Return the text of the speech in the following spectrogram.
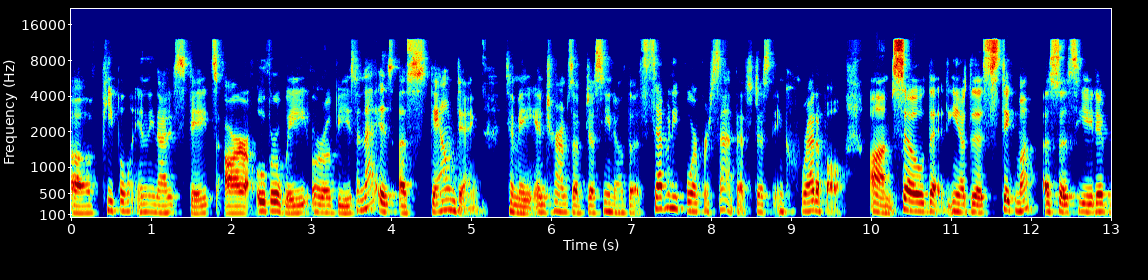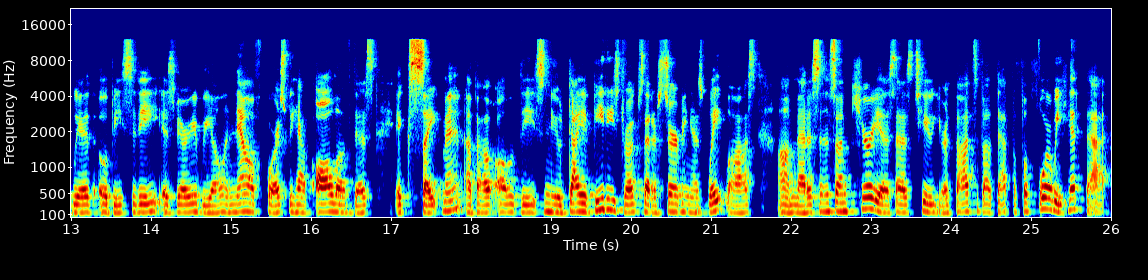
of people in the United States are overweight or obese, and that is astounding to me in terms of just you know the 74% that's just incredible um, so that you know the stigma associated with obesity is very real and now of course we have all of this excitement about all of these new diabetes drugs that are serving as weight loss um, medicine so i'm curious as to your thoughts about that but before we hit that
